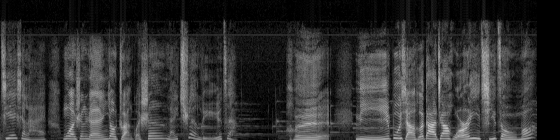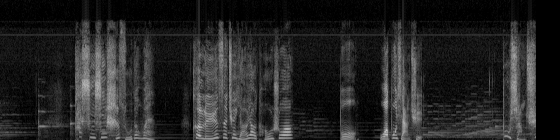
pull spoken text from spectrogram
接下来，陌生人又转过身来劝驴子：“嘿，你不想和大家伙儿一起走吗？”他信心十足地问，可驴子却摇摇头说：“不，我不想去。”不想去？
